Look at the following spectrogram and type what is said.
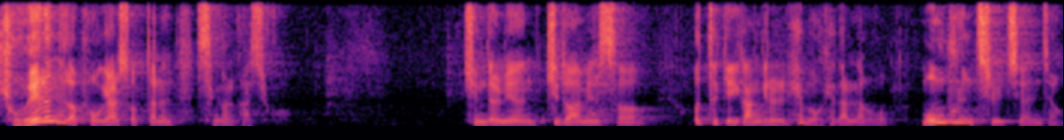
교회는 내가 포기할 수 없다는 생각을 가지고 힘들면 기도하면서 어떻게 이 관계를 회복해달라고 몸부림칠지언정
